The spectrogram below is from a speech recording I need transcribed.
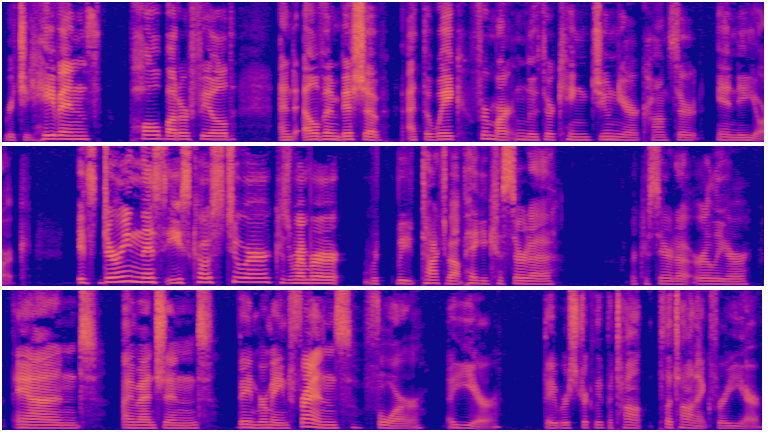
Richie Havens, Paul Butterfield, and Elvin Bishop at the Wake for Martin Luther King Jr. concert in New York. It's during this East Coast tour, because remember, we talked about Peggy Caserta or Caserta earlier, and I mentioned they remained friends for a year. They were strictly platonic for a year.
